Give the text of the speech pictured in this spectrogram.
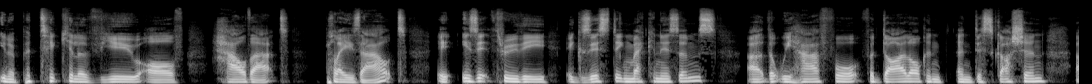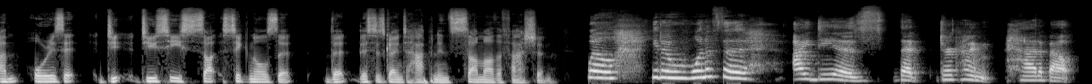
you know, particular view of how that plays out? Is it through the existing mechanisms uh, that we have for, for dialogue and, and discussion? Um, or is it, do, do you see su- signals that, that this is going to happen in some other fashion? Well, you know, one of the ideas that Durkheim had about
